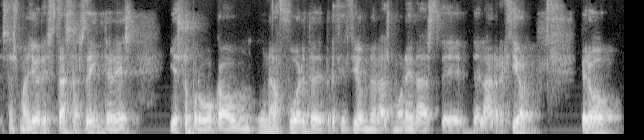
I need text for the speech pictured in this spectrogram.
esas mayores tasas de interés y eso provoca una fuerte depreciación de las monedas de la región. Pero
